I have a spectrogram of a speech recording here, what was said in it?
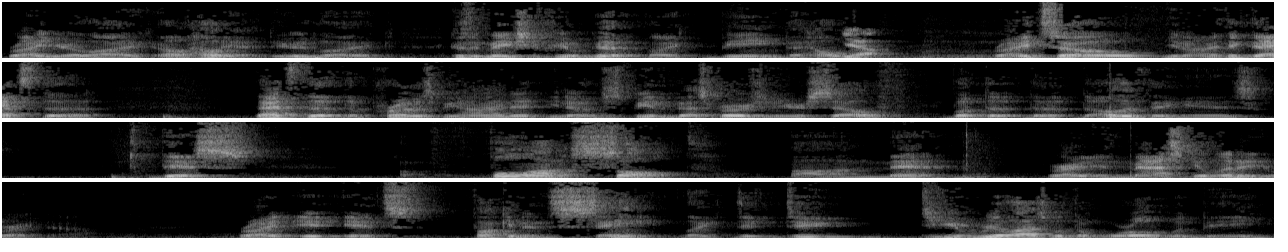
Right? You're like, oh hell yeah, dude! Like, because it makes you feel good, like being the helper Yeah. right? So, you know, I think that's the that's the the premise behind it. You know, just being the best version of yourself. But the the, the other thing is this full on assault on men, right, and masculinity right now, right? It, it's fucking insane. Like, do, do do you realize what the world would be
